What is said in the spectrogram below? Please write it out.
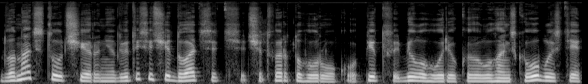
12 червня 2024 року під Білогорівкою Луганської області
